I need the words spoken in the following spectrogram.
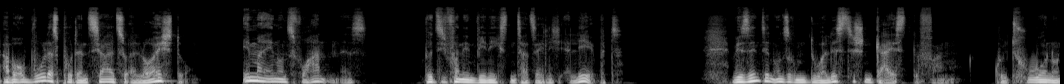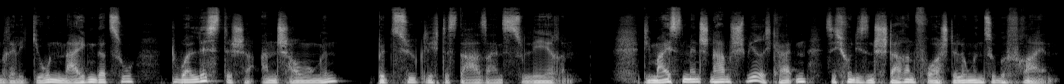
Aber obwohl das Potenzial zur Erleuchtung immer in uns vorhanden ist, wird sie von den wenigsten tatsächlich erlebt. Wir sind in unserem dualistischen Geist gefangen. Kulturen und Religionen neigen dazu, dualistische Anschauungen bezüglich des Daseins zu lehren. Die meisten Menschen haben Schwierigkeiten, sich von diesen starren Vorstellungen zu befreien.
